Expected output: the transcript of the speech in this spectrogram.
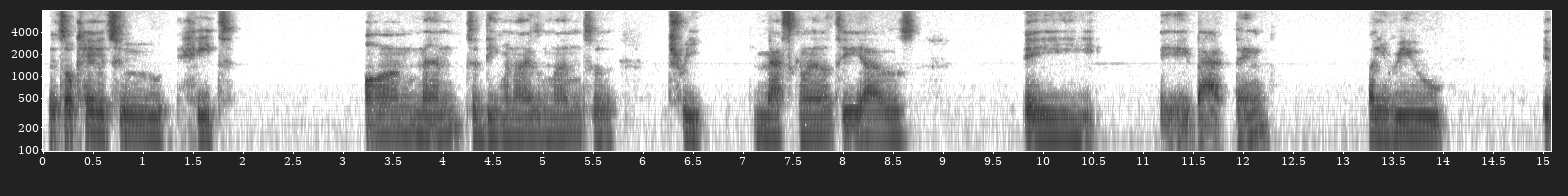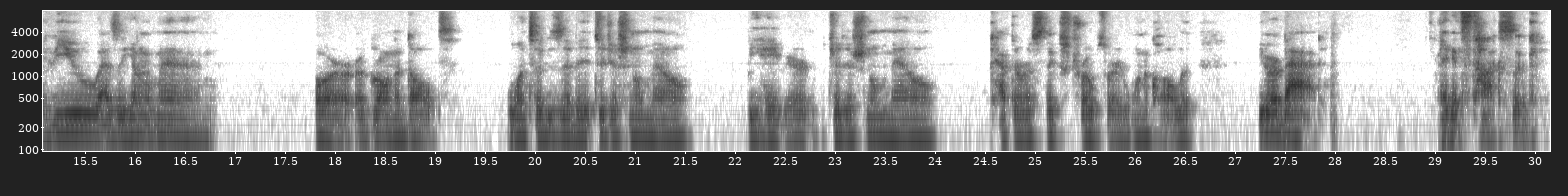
it's okay to hate on men, to demonize men, to treat masculinity as a a bad thing. Like if you if you as a young man or a grown adult want to exhibit traditional male behavior, traditional male characteristics, tropes, whatever you want to call it, you're bad. Like it's toxic.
